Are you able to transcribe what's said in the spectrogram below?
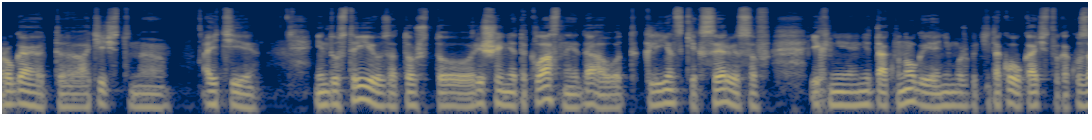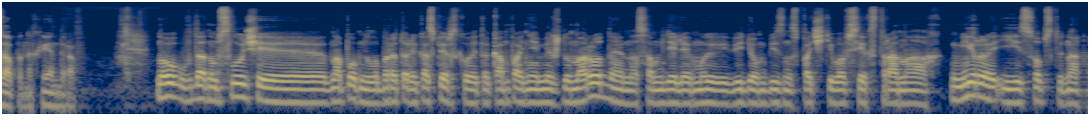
ругают отечественную IT индустрию за то, что решения это классные, да, а вот клиентских сервисов их не, не так много, и они, может быть, не такого качества, как у западных вендоров. Ну, в данном случае, напомню, лаборатория Касперского – это компания международная. На самом деле мы ведем бизнес почти во всех странах мира. И, собственно,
